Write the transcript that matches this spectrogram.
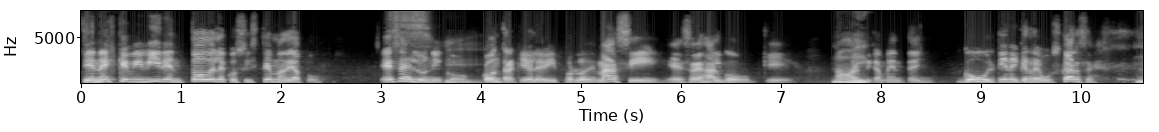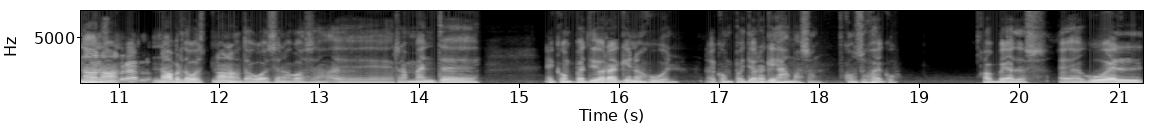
Tienes que vivir en todo el ecosistema de Apple. Ese es el único Sí. contra que yo le vi. Por lo demás, sí, eso es algo que No, y, prácticamente Google tiene que rebuscarse. no, para no, superarlo. no, pero te voy, a- no, no, te voy a decir una cosa. Eh, realmente el competidor aquí no es Google. El competidor aquí es Amazon, con su eco. Olvídate eso. Eh, Google,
